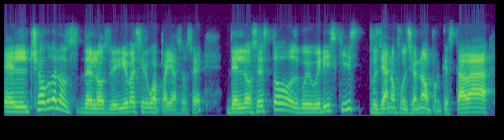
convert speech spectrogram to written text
el show de los, de los, iba a decir guapayazos, ¿eh? De los estos wiwiriskis, pues ya no funcionó, porque estaba,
